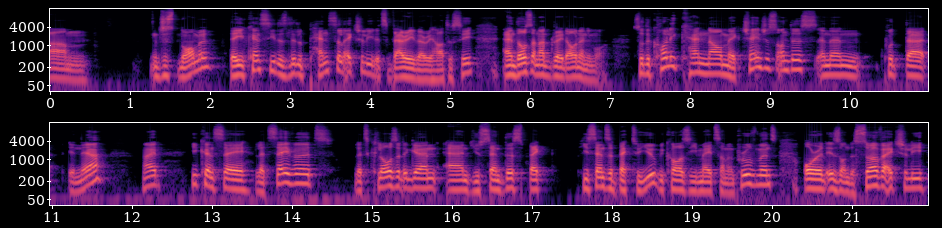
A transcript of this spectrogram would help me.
um, just normal. There you can see this little pencil actually, it's very, very hard to see. And those are not grayed out anymore. So the colleague can now make changes on this and then put that in there, right? He can say, let's save it, let's close it again, and you send this back he sends it back to you because he made some improvements, or it is on the server actually.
